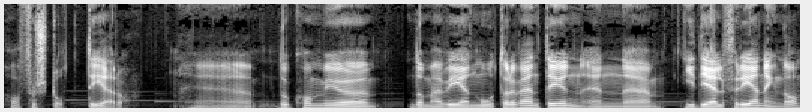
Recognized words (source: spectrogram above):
har förstått det. Då. Eh, då kommer ju de här VN Motorevent, det är ju en, en eh, ideell förening då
